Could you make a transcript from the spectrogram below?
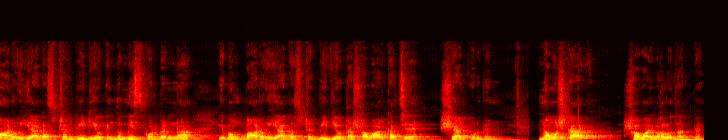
বারোই আগস্টের ভিডিও কিন্তু মিস করবেন না এবং বারোই আগস্টের ভিডিওটা সবার কাছে শেয়ার করবেন। নমস্কার, সবাই ভালো থাকবেন।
